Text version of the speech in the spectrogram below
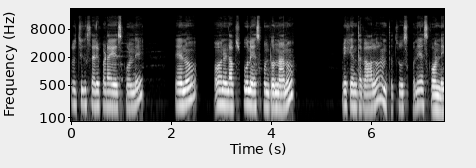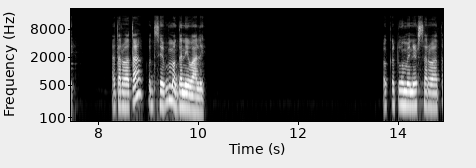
రుచికి సరిపడా వేసుకోండి. నేను వన్ అండ్ హాఫ్ స్పూన్ వేసుకుంటున్నాను. మీకు ఎంత కావాలో అంత చూసుకొని వేసుకోండి. ఆ తర్వాత కొద్దిసేపు మగ్గనివ్వాలి. ఒక టూ మినిట్స్ తర్వాత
